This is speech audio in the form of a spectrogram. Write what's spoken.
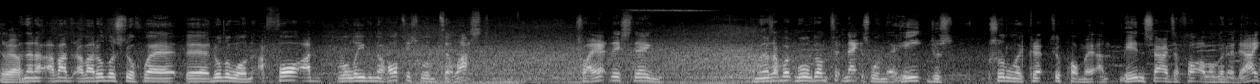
Yeah. And then I've had I've had other stuff where uh, another one I thought I were leaving the hottest one to last, so I ate this thing, and as I went- moved on to the next one, the heat just suddenly crept up on me, and the insides I thought I were going to die.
